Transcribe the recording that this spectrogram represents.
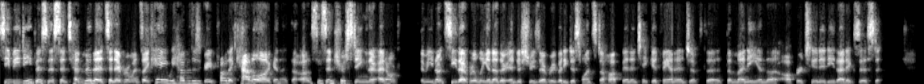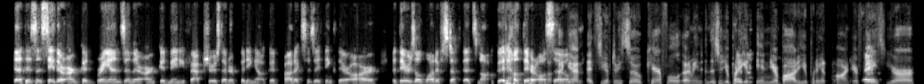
CBD business in 10 minutes. And everyone's like, hey, we have this great product catalog. And I thought, oh, this is interesting. I don't, I mean, you don't see that really in other industries. Everybody just wants to hop in and take advantage of the, the money and the opportunity that exists. That doesn't say there aren't good brands and there aren't good manufacturers that are putting out good products, as I think there are. But there's a lot of stuff that's not good out there, also. Again, it's you have to be so careful. I mean, and this is you're putting it uh-huh. in your body, you're putting it on your face, right. you're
